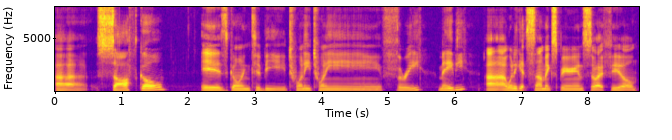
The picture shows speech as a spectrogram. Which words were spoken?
uh, soft goal is going to be 2023, maybe. Uh, I want to get some experience so I feel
